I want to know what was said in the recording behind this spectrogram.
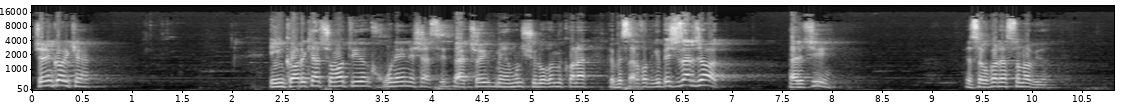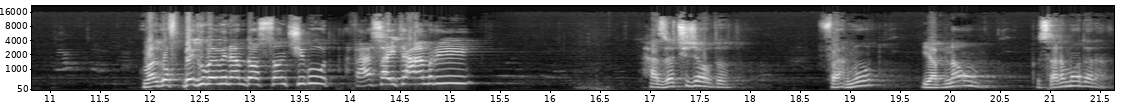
چرا این کار کرد؟ این کار کرد شما توی خونه نشستید بچه های مهمون شلوغه می‌کنن به پسر خود میگه بشی سر جاد برای چی؟ حساب کار دستونا بیاد اومد گفت بگو ببینم داستان چی بود. فرسایت امری. حضرت چی جواب داد؟ فرمود یبنه اون پسر مادرم.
